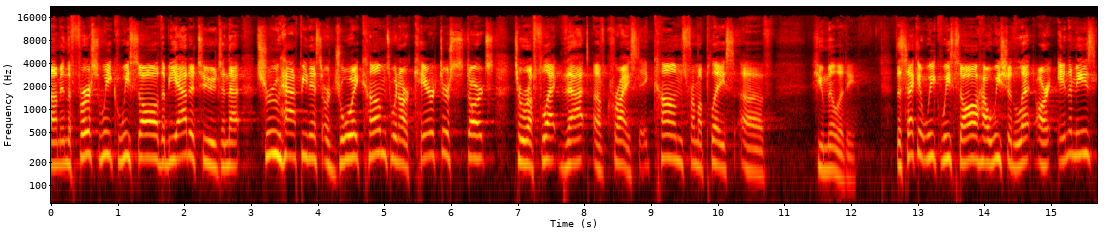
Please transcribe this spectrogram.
Um, in the first week, we saw the Beatitudes and that true happiness or joy comes when our character starts to reflect that of Christ. It comes from a place of humility. The second week, we saw how we should let our enemies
